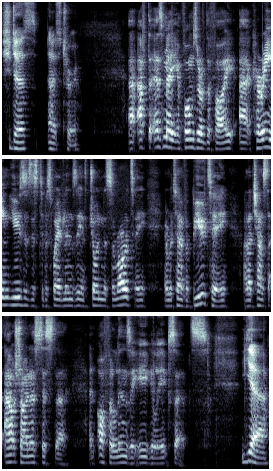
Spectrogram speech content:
She does, and it's true. Uh, after Esme informs her of the fight, uh, Karine uses this to persuade Lindsay into joining the sorority in return for beauty and a chance to outshine her sister, an offer Lindsay eagerly accepts. Yeah.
